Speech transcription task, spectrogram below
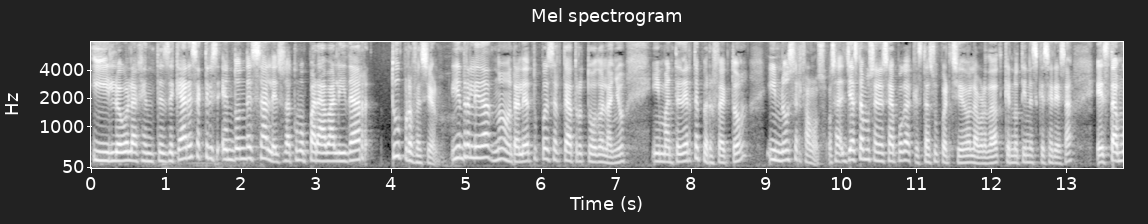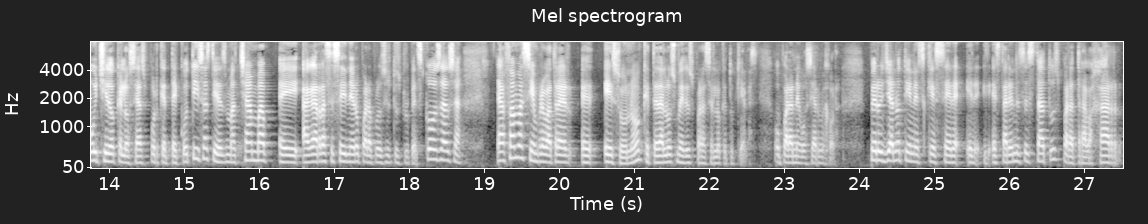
Y luego la gente es de que "Ah, eres actriz, ¿en dónde sales? O sea, como para validar tu profesión. Y en realidad no, en realidad tú puedes hacer teatro todo el año y mantenerte perfecto y no ser famoso. O sea, ya estamos en esa época que está súper chido, la verdad, que no tienes que ser esa. Está muy chido que lo seas porque te cotizas, tienes más chamba, eh, agarras ese dinero para producir tus propias cosas. O sea, la fama siempre va a traer eh, eso, ¿no? Que te da los medios para hacer lo que tú quieras o para negociar mejor. Pero ya no tienes que ser, eh, estar en ese estatus para trabajar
